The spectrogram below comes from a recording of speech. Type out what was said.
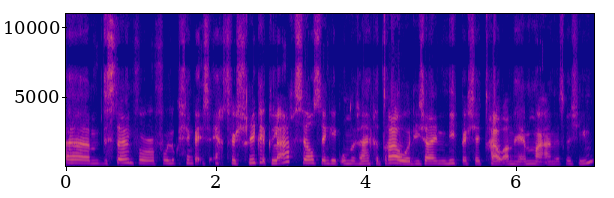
um, de steun voor, voor Lukashenko is echt verschrikkelijk laag. Zelfs denk ik onder zijn getrouwen. Die zijn niet per se trouw aan hem, maar aan het regime.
